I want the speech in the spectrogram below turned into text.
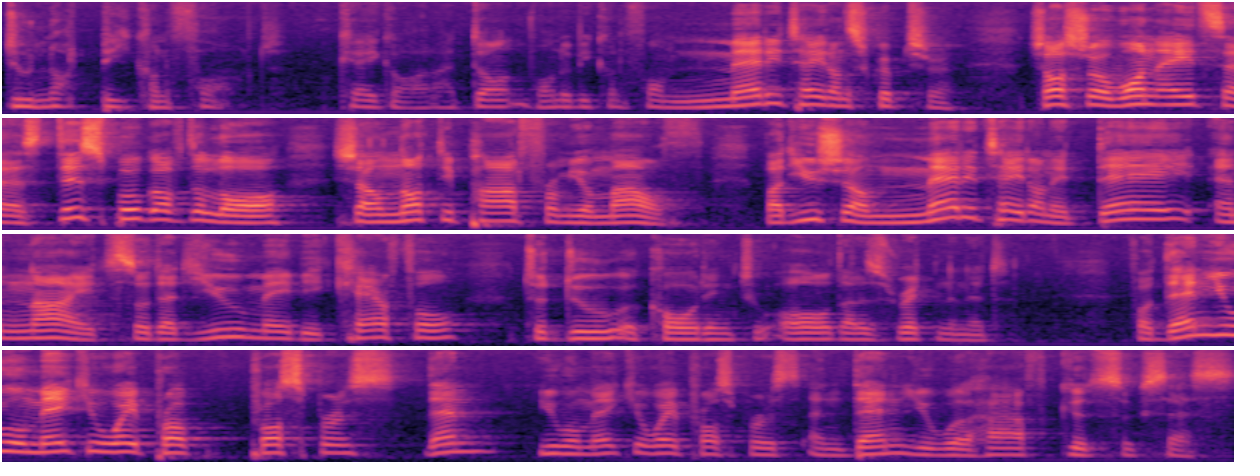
Do not be conformed. Okay, God, I don't want to be conformed. Meditate on Scripture. Joshua 1 8 says, This book of the law shall not depart from your mouth but you shall meditate on it day and night, so that you may be careful to do according to all that is written in it. For then you will make your way pro- prosperous, then you will make your way prosperous, and then you will have good success.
